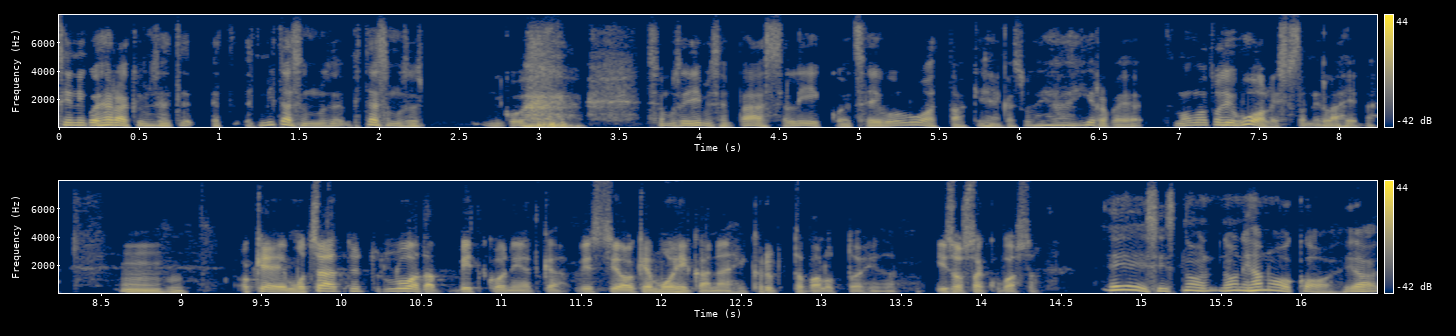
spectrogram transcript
siinä niin herää kysymys, että, että, että, että mitä semmoisessa niin kuin, semmoisen ihmisen päässä liikkuu, että se ei voi luottaa kehenkään. Se on ihan hirveä. Mä olen tosi huolissani lähinnä. Mm-hmm. Okei, okay, mutta sä et nyt luota bitcoiniin, etkä vissi oikein muihinkaan näihin kryptovaluuttoihin isossa kuvassa. Ei, ei siis ne on, ne on ihan ok. Ja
